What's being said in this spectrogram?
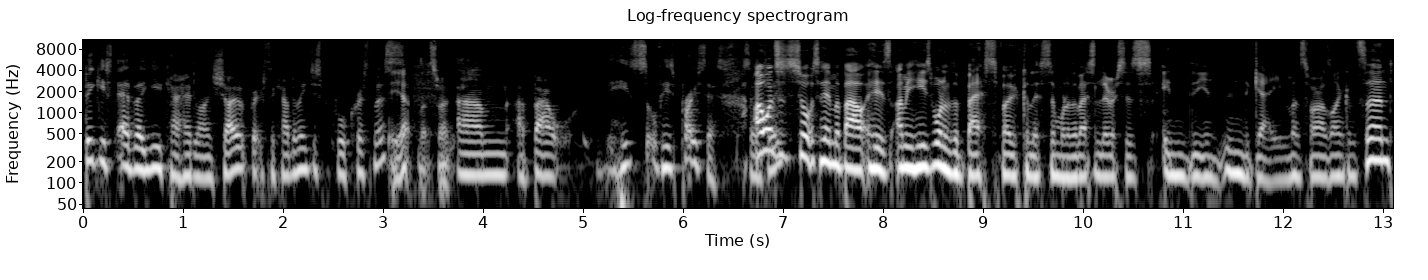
biggest ever UK headline show at Brixton Academy, just before Christmas. Yep, that's right. Um, about his sort of his process. I wanted to talk to him about his. I mean, he's one of the best vocalists and one of the best lyricists in the in the game, as far as I'm concerned.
